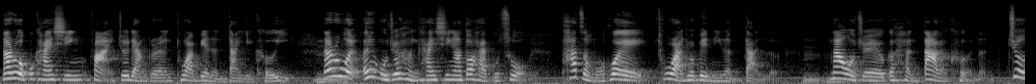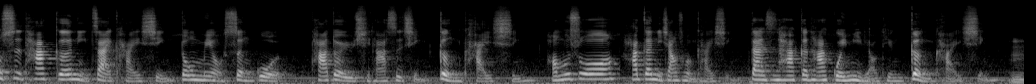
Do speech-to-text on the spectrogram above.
那如果不开心，fine，就两个人突然变冷淡也可以。那如果哎、欸，我觉得很开心啊，都还不错。他怎么会突然就被你冷淡了？嗯，那我觉得有个很大的可能，就是他跟你再开心都没有胜过。他对于其他事情更开心，好不说他跟你相处很开心，但是他跟他闺蜜聊天更开心，嗯，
